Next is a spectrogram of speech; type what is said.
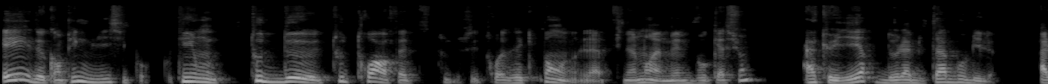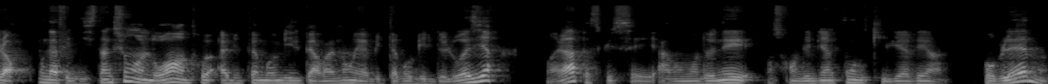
et de campings municipaux, qui ont toutes deux, toutes trois, en fait, ces trois équipements ont finalement la même vocation, accueillir de l'habitat mobile. Alors, on a fait une distinction dans le droit entre habitat mobile permanent et habitat mobile de loisirs. Voilà, parce que c'est, à un moment donné, on se rendait bien compte qu'il y avait un problème.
